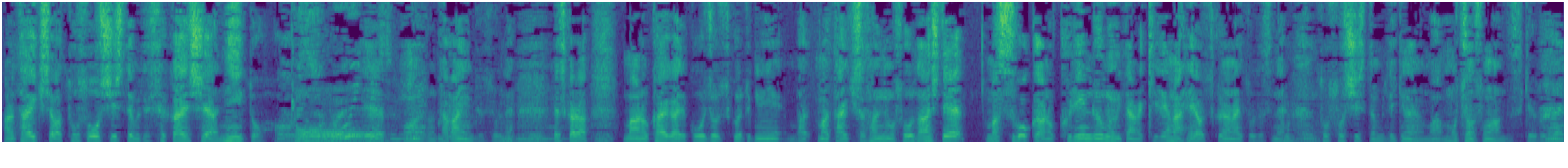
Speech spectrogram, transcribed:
あの、待機者は塗装システムで世界シェア2位と、すごいですね。そうなんですよ。高いんですよね。ですから、まあ、あの、海外で工場を作るときに、まあ、まあ待機者さんにも相談して、まあ、すごくあの、クリーンルームみたいな綺麗な部屋を作らないとですね、塗装システムできないのは、まあ、もちろんそうなんですけれども、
